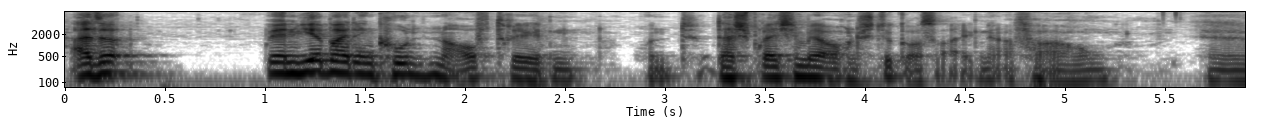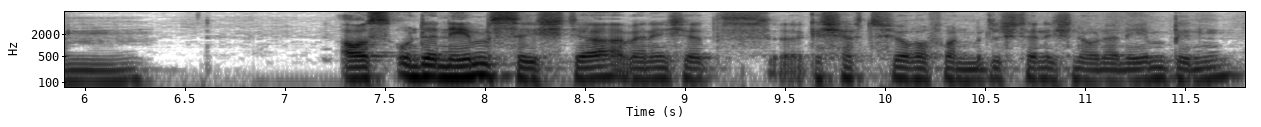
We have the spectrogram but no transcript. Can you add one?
Also, wenn wir bei den Kunden auftreten, und da sprechen wir auch ein Stück aus eigener Erfahrung, ähm, aus Unternehmenssicht, ja, wenn ich jetzt äh, Geschäftsführer von mittelständischen Unternehmen bin,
